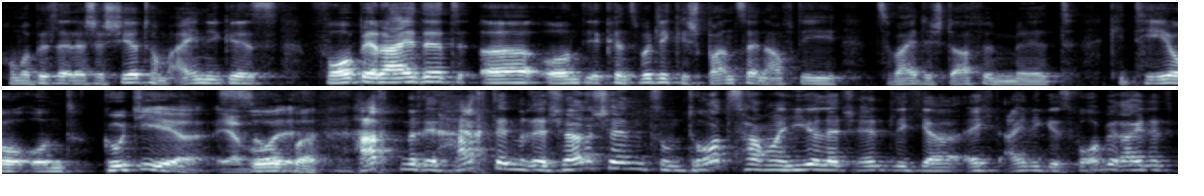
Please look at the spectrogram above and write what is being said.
haben ein bisschen recherchiert, haben einiges vorbereitet äh, und ihr könnt wirklich gespannt sein auf die zweite Staffel mit Kiteo und Goodyear, jawohl. Super. Harten, harten Recherchen zum Trotz haben wir hier letztendlich ja echt einiges vorbereitet.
